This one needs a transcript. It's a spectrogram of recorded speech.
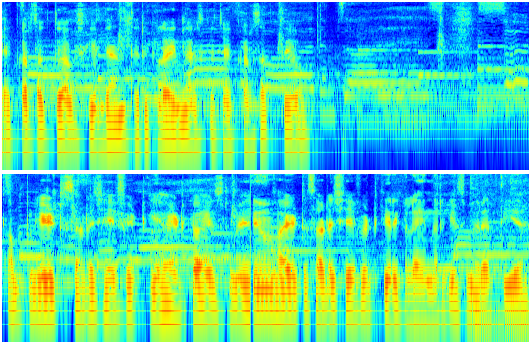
चेक कर सकते हो, आप इसकी लेंथ रिक्लाइनर इसका चेक कर सकते हो। कंप्लीट साढ़े छः फीट की हाइट का इसमें। मिनिमम हाइट साढ़े छः फीट की रिक्लाइनर की इसमें रहती है,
